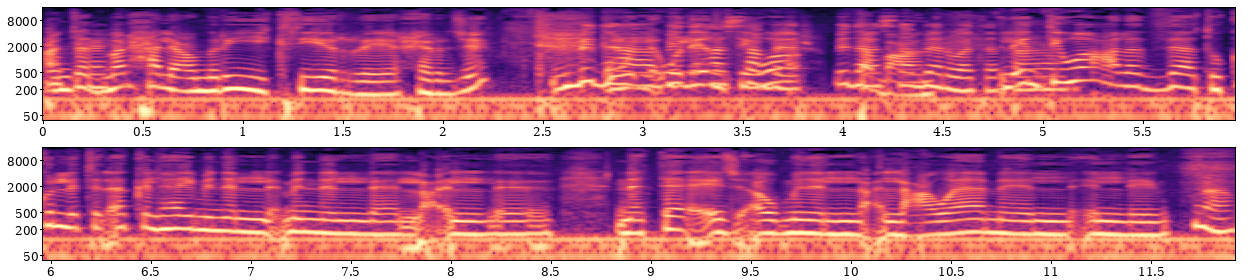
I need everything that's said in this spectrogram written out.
عن جد. مرحلة عمرية كثير حرجة. بدها بدها صبر. بدها. صبر وتفاهم الانطواء على الذات وقله الأكل هي من ال من ال ال النتائج أو من ال- العوامل اللي نعم.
